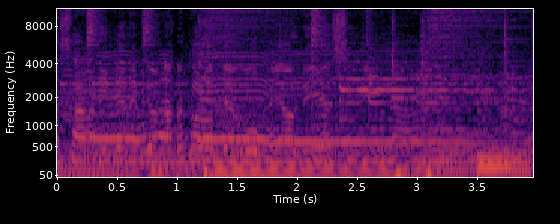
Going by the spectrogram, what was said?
အစားကနေပြန်နေပြီးတော့နောက်တစ်ခါတော့ပြန်ကိုခံရအောင်နေရစီကီလူနာ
